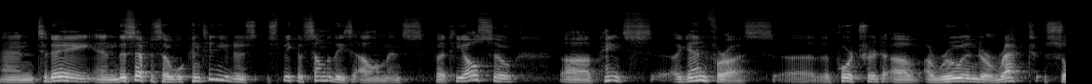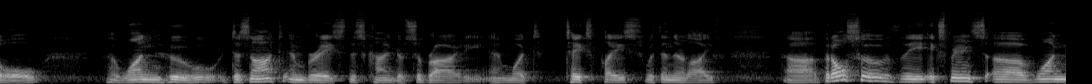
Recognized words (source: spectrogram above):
And today, in this episode, we'll continue to speak of some of these elements, but he also uh, paints again for us uh, the portrait of a ruined or wrecked soul, uh, one who does not embrace this kind of sobriety and what takes place within their life uh, but also the experience of one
